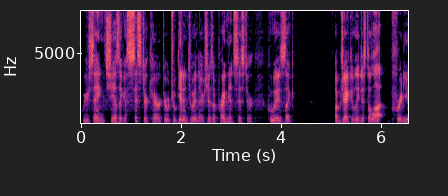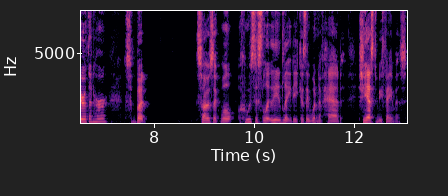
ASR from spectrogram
we were saying she has like a sister character, which we'll get into in there. She has a pregnant sister who is like objectively just a lot prettier than her. So, but so I was like, well, who is this lead lady? Because they wouldn't have had. She has to be famous,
